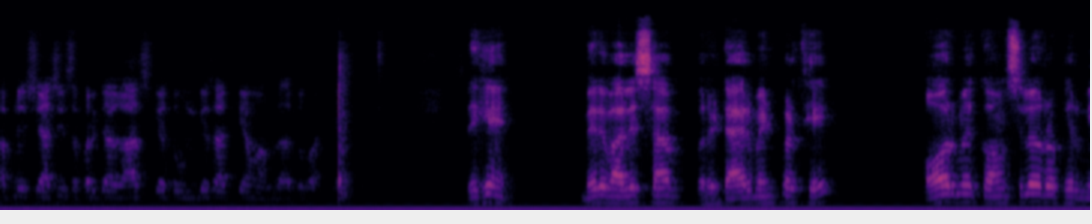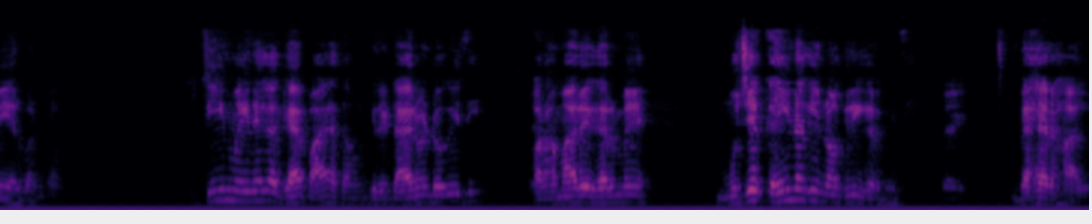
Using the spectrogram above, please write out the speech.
अपने सियासी सफ़र का आगाज़ किया तो उनके साथ क्या मामला तो वाकई देखें मेरे वालिद साहब रिटायरमेंट पर थे और मैं काउंसलर और फिर मेयर बन गया था। तीन महीने का गैप आया था उनकी रिटायरमेंट हो गई थी और हमारे घर में मुझे कहीं ना कहीं नौकरी करनी थी। बहरहाल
